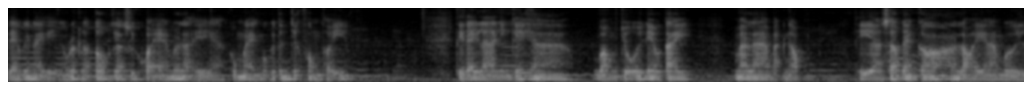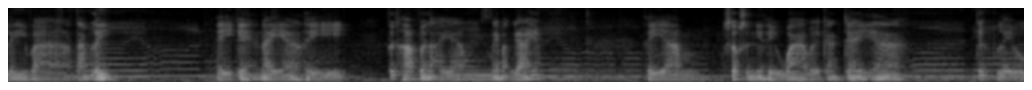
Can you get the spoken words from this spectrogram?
đeo cái này thì cũng rất là tốt cho sức khỏe với lại à, cũng mang một cái tính chất phong thủy. Thì đây là những cái à, vòng chuỗi đeo tay mala bạch ngọc. Thì à, shop đang có loại à, 10 ly và 8 ly. Thì cái này á, thì thích hợp với lại à, mấy bạn gái á. thì à, shop xin giới thiệu qua về các cái à, chất liệu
